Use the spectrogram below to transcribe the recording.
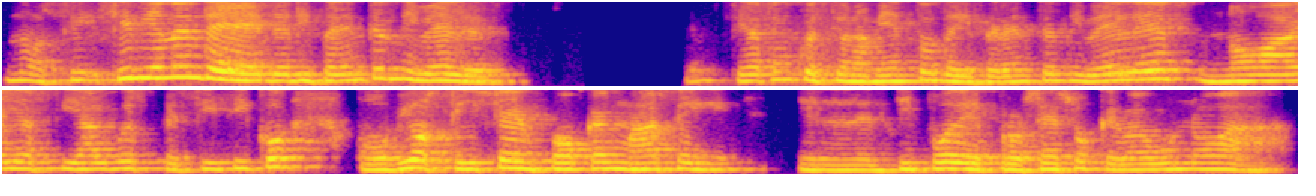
No, sí, sí vienen de, de diferentes niveles. Si hacen cuestionamientos de diferentes niveles, no hay así algo específico. Obvio, sí se enfocan más en, en el tipo de proceso que va uno a,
